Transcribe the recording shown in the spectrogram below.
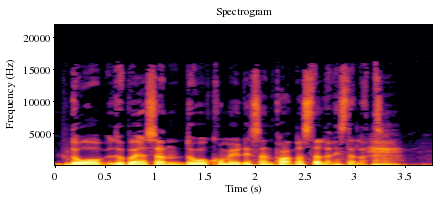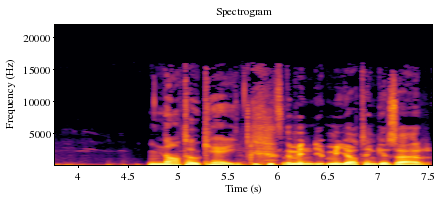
Då, då, börjar sen, då kommer ju det sen på andra ställen istället. Mm. Not okay. Nej, Men, men jag tänker så här.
